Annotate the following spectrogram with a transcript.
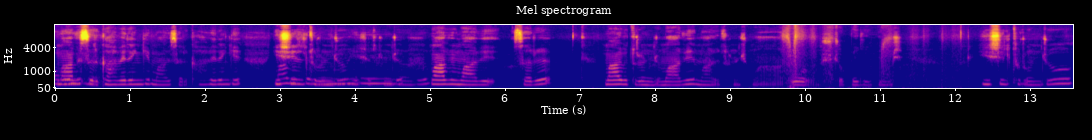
mavi sarı kahverengi, mavi sarı kahverengi, yeşil sarı, turuncu, yeşil turuncu, mavi mavi sarı, mavi turuncu mavi, mavi turuncu mavi. Olmuş çok belirginmiş. Yeşil turuncu,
